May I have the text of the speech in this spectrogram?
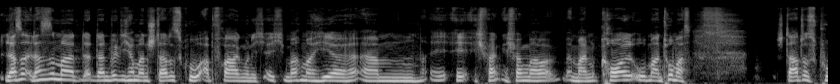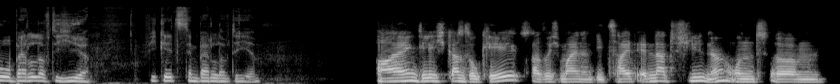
lass, lass uns mal dann wirklich auch mal einen Status Quo abfragen und ich, ich mache mal hier, ähm, ich fange ich fang mal in meinem Call oben an. Thomas, Status Quo Battle of the Year. Wie geht's dem Battle of the Year? Eigentlich ganz okay. Also ich meine, die Zeit ändert viel, ne? Und ähm,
